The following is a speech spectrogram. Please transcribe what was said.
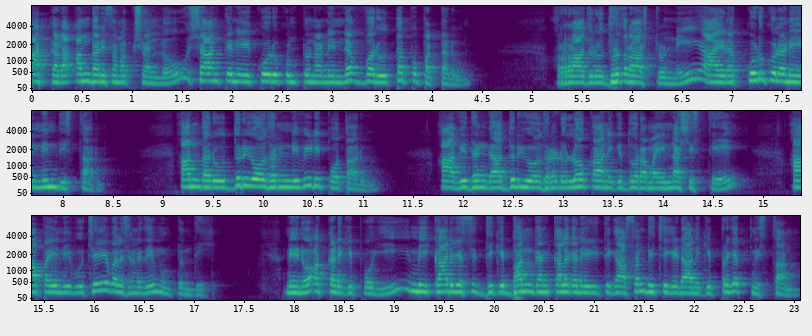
అక్కడ అందరి సమక్షంలో శాంతిని కోరుకుంటున్న నిన్నెవ్వరూ తప్పు పట్టరు. రాజులు ధృతరాష్ట్రుణ్ణి ఆయన కొడుకులనే నిందిస్తారు. అందరూ దుర్యోధనుని వీడిపోతారు. ఆ విధంగా దుర్యోధనుడు లోకానికి దూరమై నశిస్తే ఆపై నీవు చేయవలసినది ఉంటుంది నేను అక్కడికి పోయి మీ కార్యసిద్ధికి భంగం కలగని రీతిగా సంధి చేయడానికి ప్రయత్నిస్తాను.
